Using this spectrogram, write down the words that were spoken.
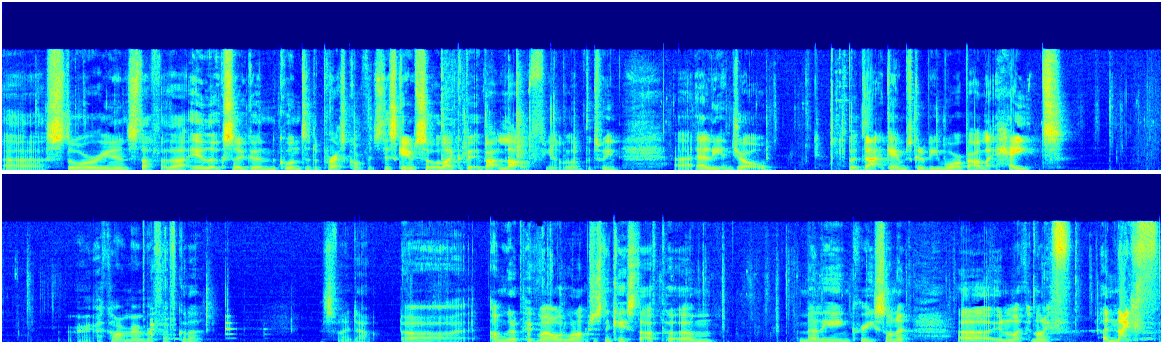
uh, story and stuff like that. It looks so good. And according to the press conference, this game's sort of like a bit about love, you know, love between uh, Ellie and Joel. But that game's going to be more about like hate. Can't remember if I've got a. Let's find out. Uh, I'm gonna pick my old one up just in case that I've put um, melee increase on it. Uh, you know, like a knife. A knife.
